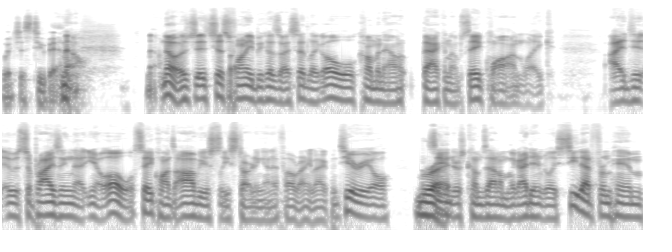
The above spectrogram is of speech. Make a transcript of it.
which is too bad. No. no, it's it's just funny because I said like, oh, well, coming out backing up Saquon, like. I did. It was surprising that you know, oh well, Saquon's obviously starting NFL running back material. right? Sanders comes out. I'm like, I didn't really see that from him.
